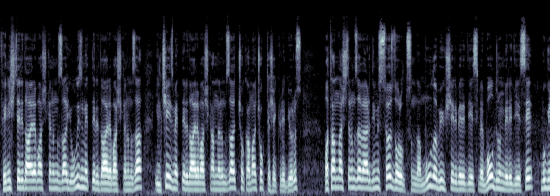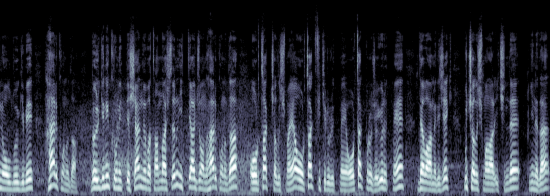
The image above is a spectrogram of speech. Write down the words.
Fen İşleri Daire Başkanımıza, Yol Hizmetleri Daire Başkanımıza, İlçe Hizmetleri Daire Başkanlarımıza çok ama çok teşekkür ediyoruz. Vatandaşlarımıza verdiğimiz söz doğrultusunda Muğla Büyükşehir Belediyesi ve Bodrum Belediyesi bugün olduğu gibi her konuda bölgenin kronikleşen ve vatandaşların ihtiyacı olan her konuda ortak çalışmaya, ortak fikir yürütmeye, ortak proje yürütmeye devam edecek. Bu çalışmalar içinde yine de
